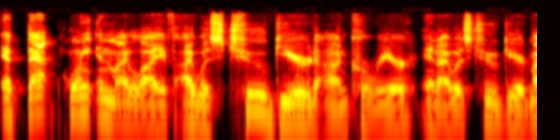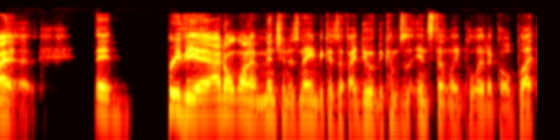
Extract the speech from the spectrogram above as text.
at that point in my life, I was too geared on career, and I was too geared. My uh, it, previous, I don't want to mention his name because if I do, it becomes instantly political. But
